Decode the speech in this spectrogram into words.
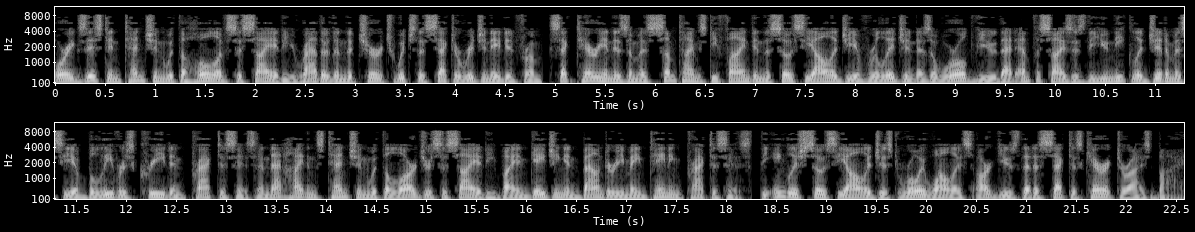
or exist in tension with the whole of society rather than the church which the sect originated from. Sectarianism is sometimes defined in the sociology of religion as a worldview that emphasizes the unique legitimacy of believers' creed and practices and that heightens tension with the larger society by engaging in boundary maintaining practices. The English sociologist Roy Wallis argues that a sect is characterized by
